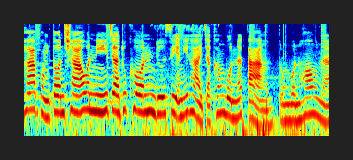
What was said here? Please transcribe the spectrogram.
ภาพของตอนเช้าวันนี้จะทุกคนดูสิอันนี้ถ่ายจากข้างบนหน้าต่าง ตรงบนห้องนะ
